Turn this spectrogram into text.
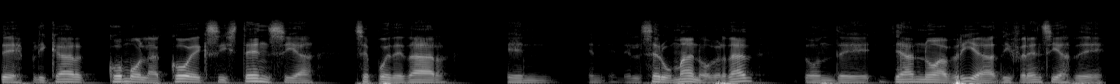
de explicar cómo la coexistencia se puede dar en, en, el ser humano, ¿verdad? Donde ya no habría diferencias de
